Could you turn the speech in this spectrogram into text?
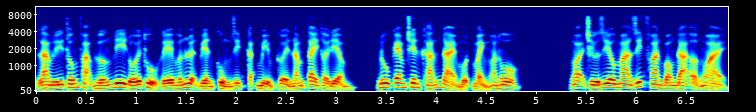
làm lý thống phạm hướng đi đối thủ ghế huấn luyện viên cùng dịch cắt mỉm cười nắm tay thời điểm nu kem trên khán đài một mảnh hoan hô ngoại trừ Real Madrid fan bóng đá ở ngoài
